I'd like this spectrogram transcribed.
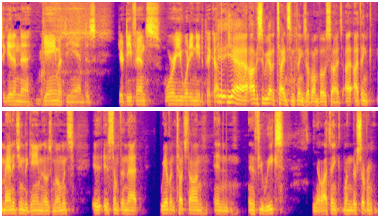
to get in the game at the end. Does your defense worry you? What do you need to pick up? Yeah, obviously we got to tighten some things up on both sides. I, I think managing the game in those moments is, is, something that we haven't touched on in in a few weeks. You know, I think when they're serving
